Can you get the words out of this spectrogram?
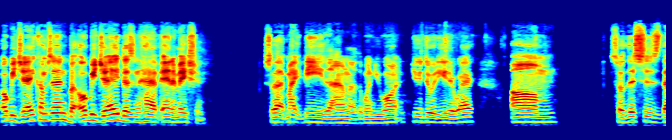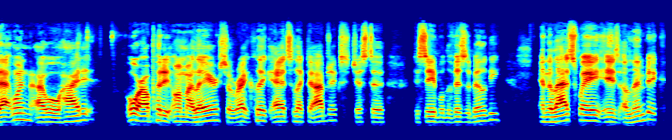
OBJ comes in, but OBJ doesn't have animation. So that might be, I don't know, the one you want. You could do it either way. Um, so this is that one. I will hide it or I'll put it on my layer. So right click, add selected objects just to disable the visibility. And the last way is Alembic.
